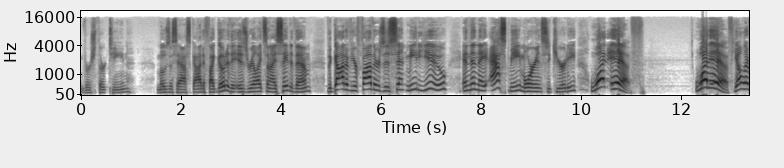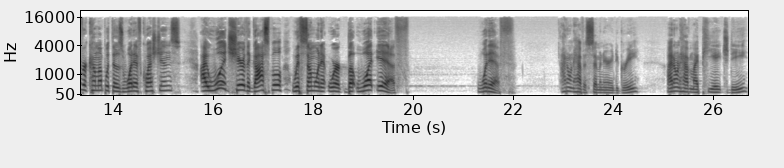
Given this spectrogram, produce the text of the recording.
In verse 13, Moses asked God, If I go to the Israelites and I say to them, The God of your fathers has sent me to you, and then they ask me, more insecurity, what if? What if? Y'all ever come up with those what if questions? I would share the gospel with someone at work, but what if? What if? I don't have a seminary degree. I don't have my PhD.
